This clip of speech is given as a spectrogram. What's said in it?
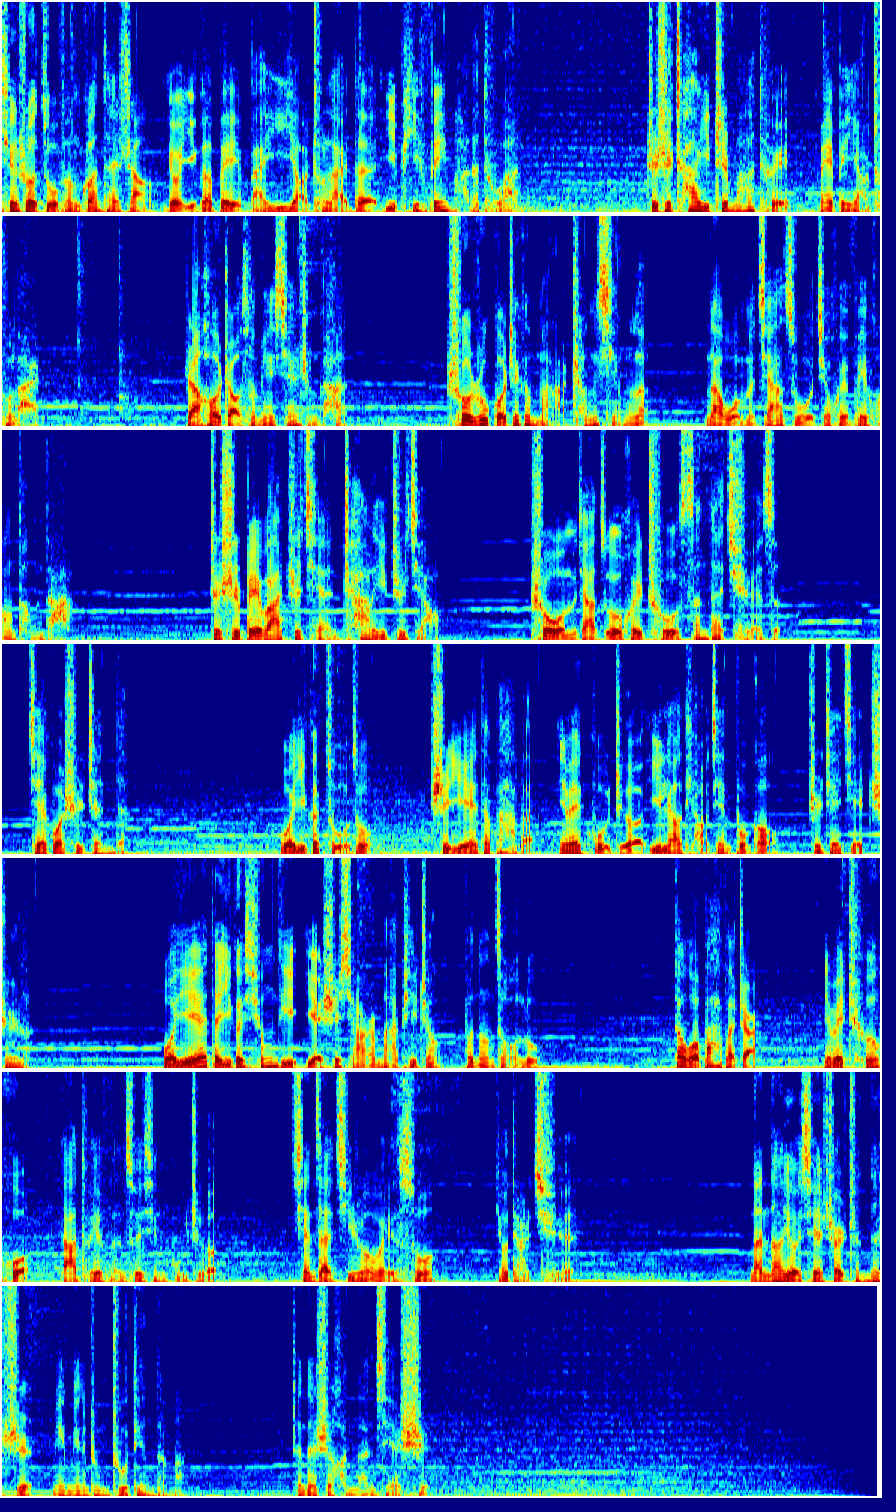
听说祖坟棺材上有一个被白蚁咬出来的一匹飞马的图案，只是差一只马腿没被咬出来。然后找算命先生看，说如果这个马成型了。”那我们家族就会飞黄腾达。只是被挖之前差了一只脚，说我们家族会出三代瘸子。结果是真的。我一个祖祖，是爷爷的爸爸，因为骨折，医疗条件不够，直接截肢了。我爷爷的一个兄弟也是小儿麻痹症，不能走路。到我爸爸这儿，因为车祸，大腿粉碎性骨折，现在肌肉萎缩，有点瘸。难道有些事儿真的是冥冥中注定的吗？真的是很难解释。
